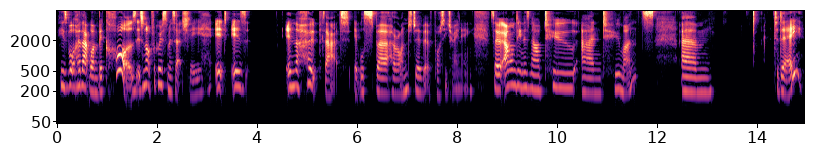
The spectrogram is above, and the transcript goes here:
he's bought her that one because it's not for Christmas actually. It is in the hope that it will spur her on to do a bit of potty training. So Amandine is now two and two months um, today,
